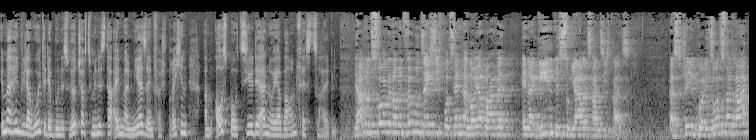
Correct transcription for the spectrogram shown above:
Immerhin wiederholte der Bundeswirtschaftsminister einmal mehr sein Versprechen, am Ausbauziel der Erneuerbaren festzuhalten. Wir haben uns vorgenommen, 65 Prozent erneuerbare Energien bis zum Jahre 2030. Das steht im Koalitionsvertrag.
